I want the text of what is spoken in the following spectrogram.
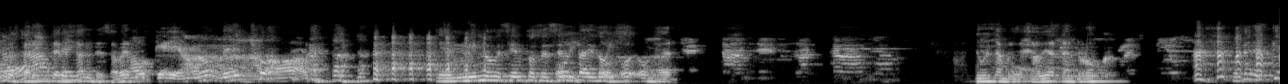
pero estaría interesante saberlo. Ok, ah, de hecho, en 1962. a ver. Yo esa me la sabía en rock. O sea, es que,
